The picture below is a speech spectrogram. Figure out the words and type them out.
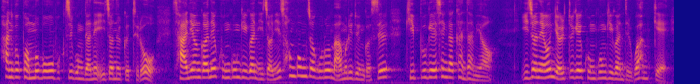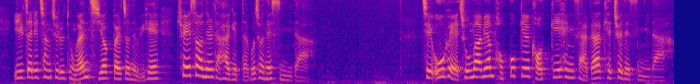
한국법무보호복지공단의 이전을 끝으로 4년간의 공공기관 이전이 성공적으로 마무리된 것을 기쁘게 생각한다며 이전해온 12개 공공기관들과 함께 일자리 창출을 통한 지역 발전을 위해 최선을 다하겠다고 전했습니다. 제5회 조마면 벚꽃길 걷기 행사가 개최됐습니다.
